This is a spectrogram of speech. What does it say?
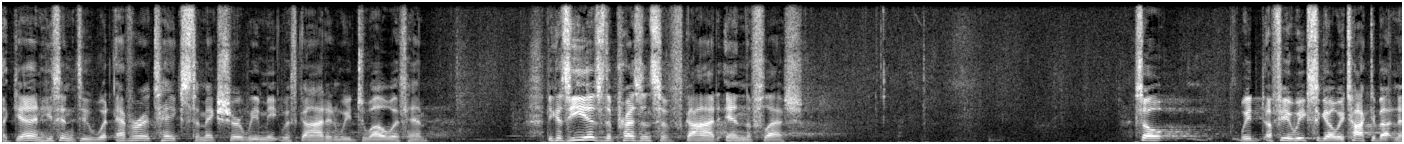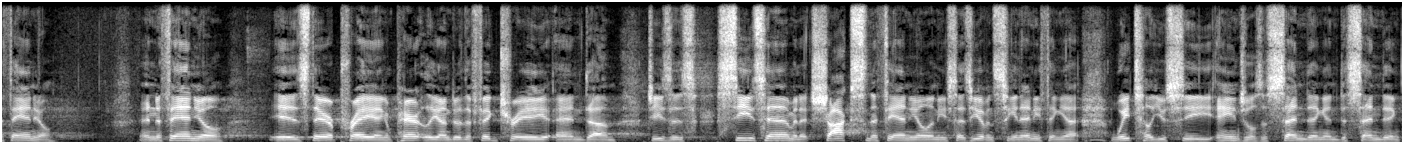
again, he's going to do whatever it takes to make sure we meet with God and we dwell with him. Because he is the presence of God in the flesh. So, we, a few weeks ago, we talked about Nathaniel. And Nathaniel is there praying, apparently under the fig tree, and um, Jesus sees him, and it shocks Nathaniel, and he says, You haven't seen anything yet. Wait till you see angels ascending and descending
